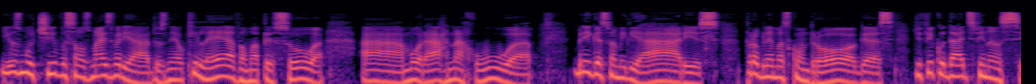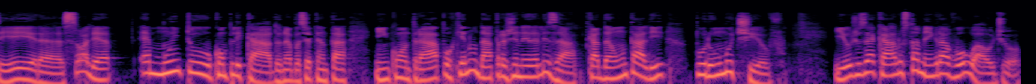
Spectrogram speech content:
E os motivos são os mais variados, né? O que leva uma pessoa a morar na rua? Brigas familiares, problemas com drogas, dificuldades financeiras. Olha, é muito complicado, né? Você tentar encontrar, porque não dá para generalizar. Cada um está ali por um motivo. E o José Carlos também gravou o áudio.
